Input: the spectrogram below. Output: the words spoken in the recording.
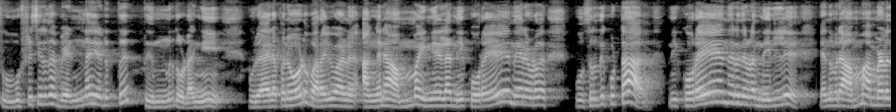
സൂക്ഷിച്ചിരുന്ന വെണ്ണയെടുത്ത് തിന്ന് തുടങ്ങി. ഗുരുവായൂരപ്പനോട് പറയുവാണ് അങ്ങനെ അമ്മ ഇങ്ങനെയല്ല നീ കുറേ നേരം ഇവിടെ കുസൃതിക്കുട്ട നീ കുറേ നേരം ഇവിടെ നില്ല്. എന്ന് പറഞ്ഞാൽ അമ്മ അമ്മയുടെ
